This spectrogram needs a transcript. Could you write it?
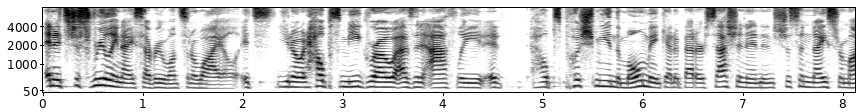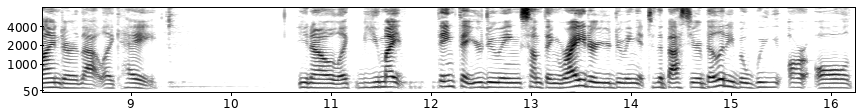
And it's just really nice every once in a while. It's, you know, it helps me grow as an athlete. It helps push me in the moment get a better session and it's just a nice reminder that like hey you know like you might think that you're doing something right or you're doing it to the best of your ability but we are all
